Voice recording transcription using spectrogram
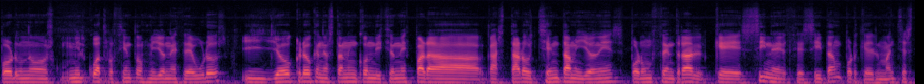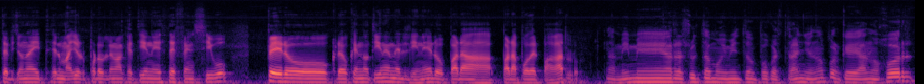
por unos 1.400 millones de euros y yo creo que no están en condiciones para gastar 80 millones por un central que sí necesitan porque el Manchester United el mayor problema que tiene es defensivo pero creo que no tienen el dinero para, para poder pagarlo. A mí me resulta un movimiento un poco extraño, ¿no? Porque a lo mejor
